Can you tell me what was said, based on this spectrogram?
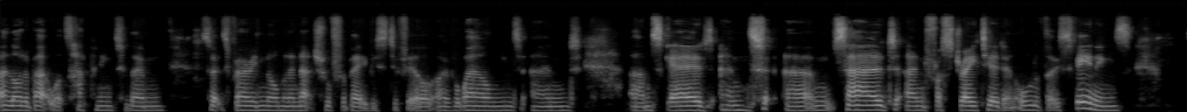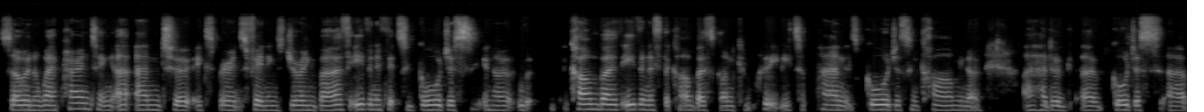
a lot about what's happening to them. So it's very normal and natural for babies to feel overwhelmed and um, scared and um, sad and frustrated and all of those feelings. So in aware parenting uh, and to experience feelings during birth even if it's a gorgeous you know calm birth, even if the calm birth's gone completely to plan, it's gorgeous and calm. You know, I had a, a gorgeous, uh,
